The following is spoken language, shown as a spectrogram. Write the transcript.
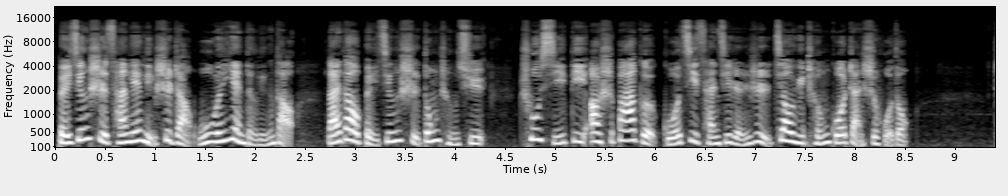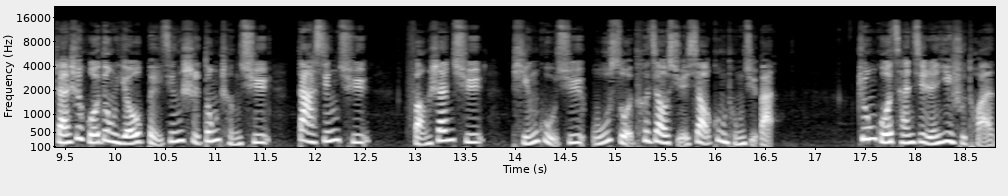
北京市残联理事长吴文艳等领导来到北京市东城区，出席第二十八个国际残疾人日教育成果展示活动。展示活动由北京市东城区。大兴区、房山区、平谷区五所特教学校共同举办，中国残疾人艺术团、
